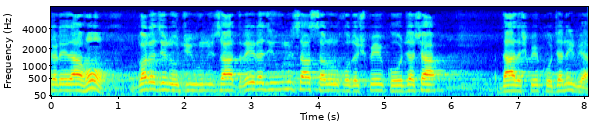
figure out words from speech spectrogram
کړی دا هو دورځ روزي ونیسا درې ورځې ونیسا سرور خود شپې کوجه شا دا د شپې کوجه نه بیا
